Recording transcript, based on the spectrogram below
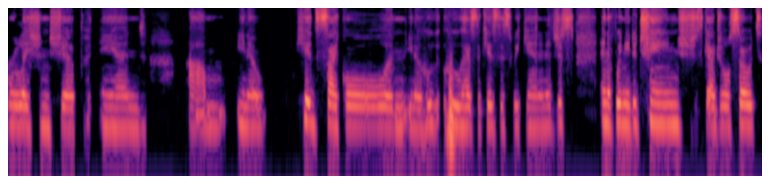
relationship and um, you know kids cycle and you know who who has the kids this weekend. And it just and if we need to change schedule. So it's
